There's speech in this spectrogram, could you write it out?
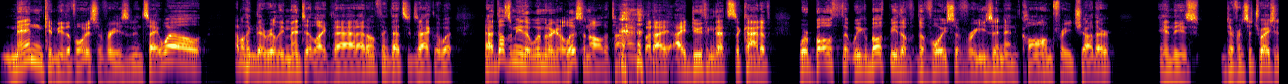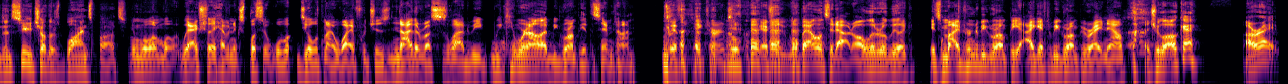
men can be the voice of reason and say, well, I don't think they really meant it like that. I don't think that's exactly what. Now, it doesn't mean that women are going to listen all the time, but I, I, do think that's the kind of we're both that we can both be the, the voice of reason and calm for each other in these different situations and see each other's blind spots. Well, we actually have an explicit deal with my wife, which is neither of us is allowed to be. We can, we're not allowed to be grumpy at the same time. We have to take turns. we actually we'll balance it out. I'll literally be like, "It's my turn to be grumpy. I get to be grumpy right now," and she'll go, "Okay, all right."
